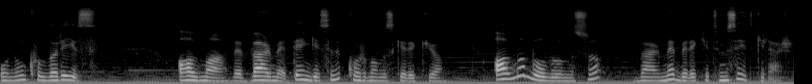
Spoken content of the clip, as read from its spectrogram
onun kullarıyız. Alma ve verme dengesini korumamız gerekiyor. Alma bolluğumuzu, verme bereketimizi etkiler.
